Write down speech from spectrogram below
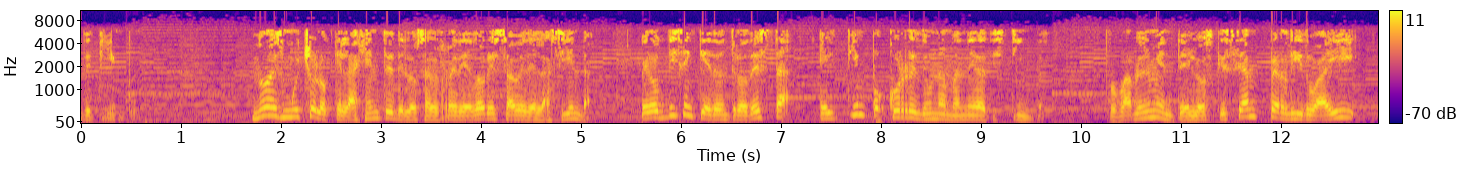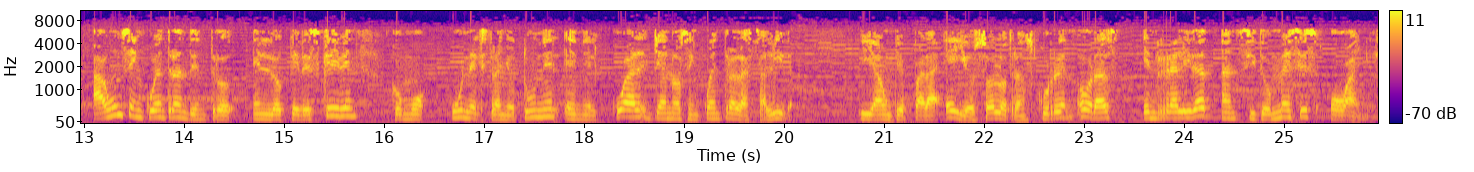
de tiempo. No es mucho lo que la gente de los alrededores sabe de la hacienda, pero dicen que dentro de esta el tiempo corre de una manera distinta. Probablemente los que se han perdido ahí aún se encuentran dentro en lo que describen como un extraño túnel en el cual ya no se encuentra la salida. Y aunque para ellos solo transcurren horas, en realidad han sido meses o años.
